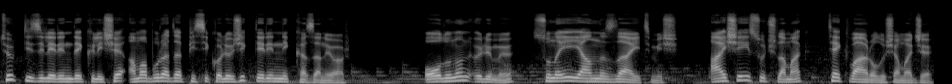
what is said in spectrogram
Türk dizilerinde klişe ama burada psikolojik derinlik kazanıyor. Oğlunun ölümü, Sunay'ı yalnızlığa itmiş. Ayşe'yi suçlamak, tek varoluş amacı.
